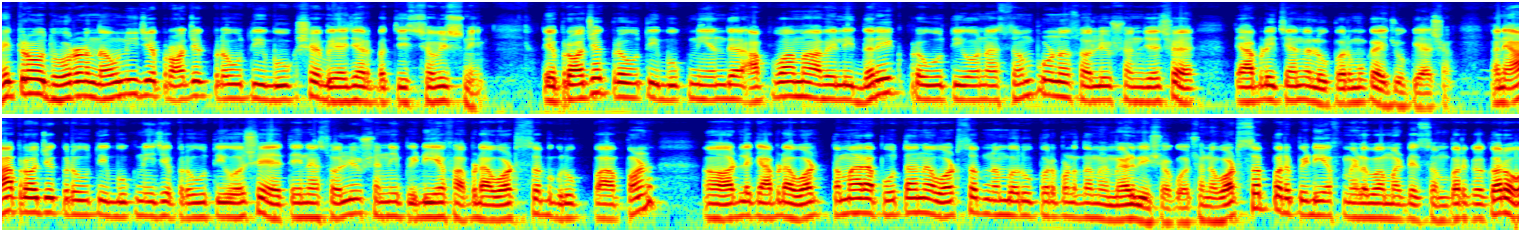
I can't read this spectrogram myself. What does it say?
મિત્રો ધોરણ નવની જે પ્રોજેક્ટ પ્રવૃત્તિ બુક છે, બે હજાર પચીસ છવ્વીસની. તે પ્રોજેક્ટ પ્રવૃત્તિ બુકની અંદર આપવામાં આવેલી દરેક પ્રવૃત્તિઓના સંપૂર્ણ સોલ્યુશન જે છે તે આપણી ચેનલ ઉપર મુકાઈ ચૂક્યા છે. અને આ પ્રોજેક્ટ પ્રવૃત્તિ બુકની જે પ્રવૃત્તિઓ છે, તેના સોલ્યુશનની પીડીએફ આપણા વોટ્સઅપ ગ્રુપમાં પણ એટલે કે આપણા વોટ, તમારા પોતાના વોટ્સઅપ નંબર ઉપર પણ તમે મેળવી શકો છો. અને વોટ્સઅપ પર પીડીએફ મેળવવા માટે સંપર્ક કરો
